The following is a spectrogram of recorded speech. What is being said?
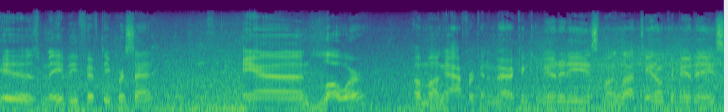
is maybe 50% and lower among African American communities, among Latino communities,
